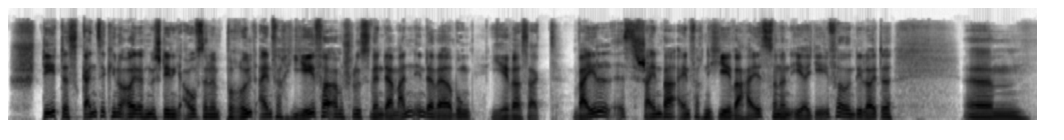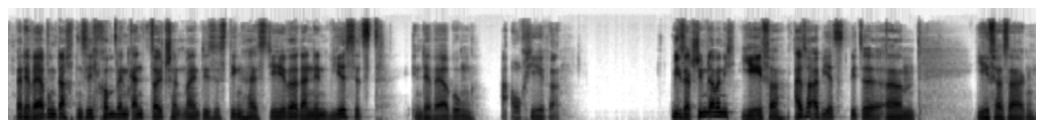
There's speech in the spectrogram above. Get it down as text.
steht das ganze Kino, aber steht nicht auf, sondern brüllt einfach Jever am Schluss, wenn der Mann in der Werbung Jever sagt. Weil es scheinbar einfach nicht Jever heißt, sondern eher Jever und die Leute ähm, bei der Werbung dachten sich, komm, wenn ganz Deutschland meint, dieses Ding heißt Jever, dann nennen wir es jetzt in der Werbung auch Jever. Wie gesagt, stimmt aber nicht Jefer. Also ab jetzt bitte ähm, Jefer sagen.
